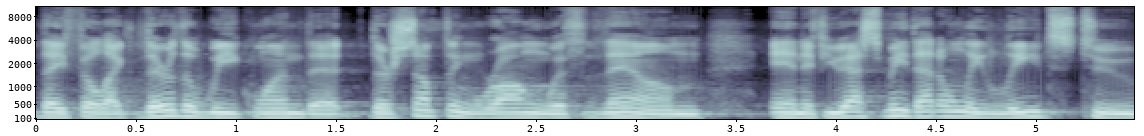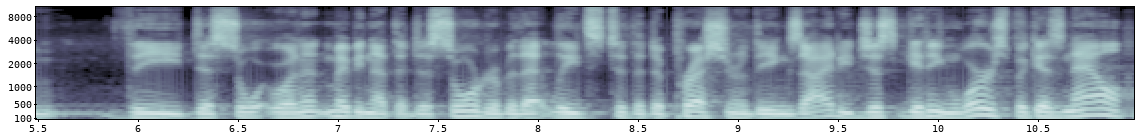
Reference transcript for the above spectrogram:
they feel like they're the weak one, that there's something wrong with them. And if you ask me, that only leads to the disorder, well, maybe not the disorder, but that leads to the depression or the anxiety just getting worse because now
